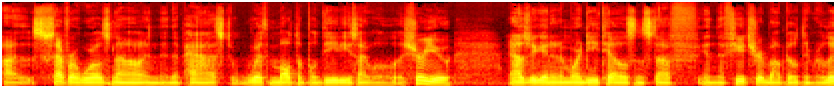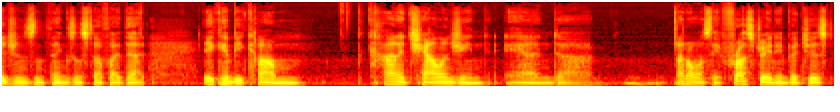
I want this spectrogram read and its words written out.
uh, several worlds now in, in the past with multiple deities, I will assure you as we get into more details and stuff in the future about building religions and things and stuff like that, it can become kind of challenging and uh, I don't want to say frustrating, but just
